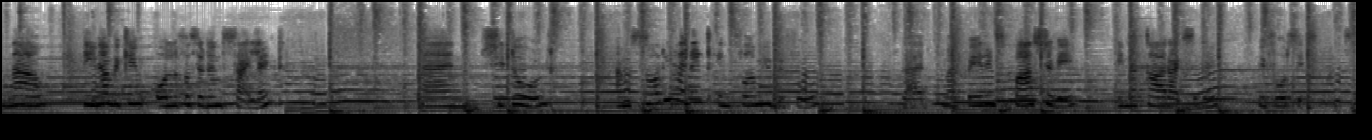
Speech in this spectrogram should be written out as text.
Now, Tina became all of a sudden silent and she told, I'm sorry I didn't inform you before that my parents passed away in a car accident before six months.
